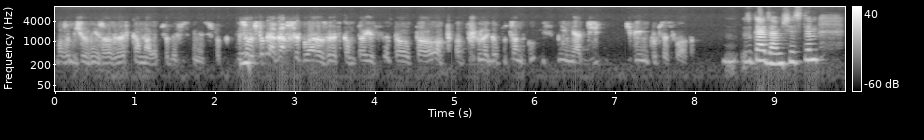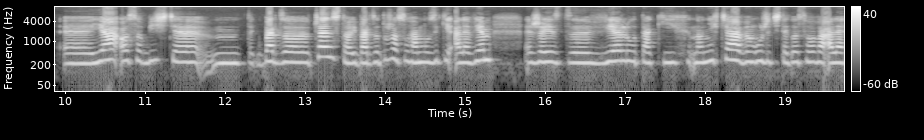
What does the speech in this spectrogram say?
może być również rozrywką, ale przede wszystkim jest sztuką. Zresztą sztuka zawsze była rozrywką. To jest to, to od, od samego początku istnienia dźwięku czy. Zgadzam się z tym. E, Ja osobiście mm, tak bardzo często i bardzo dużo słucham muzyki, ale wiem, że jest e, wielu takich, no nie chciałabym użyć tego słowa, ale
